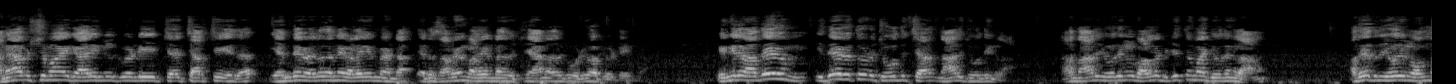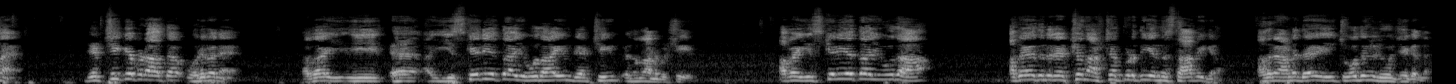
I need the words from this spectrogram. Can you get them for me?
അനാവശ്യമായ കാര്യങ്ങൾക്ക് വേണ്ടി ചർച്ച ചെയ്ത് എന്റെ വില തന്നെ കളയും വേണ്ട. എന്റെ സമയം കളയേണ്ടെന്ന് വെച്ച് ഞാൻ അതൊക്കെ ഒഴിവാക്കി വിട്ടേക്കാം എങ്കിലും അദ്ദേഹം ഇദ്ദേഹത്തോട് ചോദിച്ച നാല് ചോദ്യങ്ങളാണ്. ആ നാല് ചോദ്യങ്ങൾ വളരെ വിചിത്രമായ ചോദ്യങ്ങളാണ്. അദ്ദേഹത്തിന്റെ ചോദ്യങ്ങൾ ഒന്ന് രക്ഷിക്കപ്പെടാത്ത ഒരുവനെ അപ്പൊ ഈ ഇസ്കരിയത്ത യൂതായും രക്ഷയും എന്നുള്ളതാണ് വിഷയം. അപ്പൊ ഇസ്കരിയത്ത യൂത അദ്ദേഹത്തിന്റെ രക്ഷ നഷ്ടപ്പെടുത്തി എന്ന് സ്ഥാപിക്കണം. അതിനാണ് ഇത് ഈ ചോദ്യങ്ങൾ ചോദിച്ചേക്കുന്നത്.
